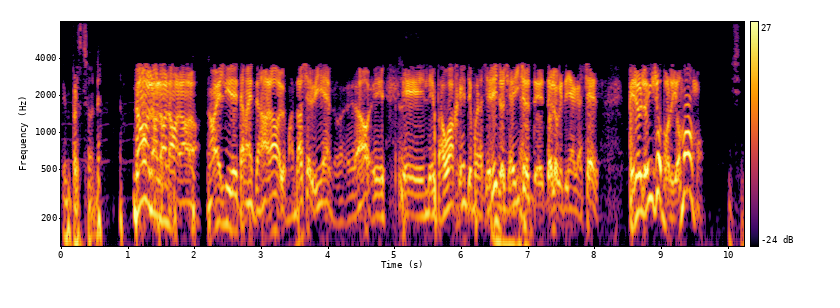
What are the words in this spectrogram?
en persona. No, no, no, no, no, no, no él directamente, no, no, lo mandó a hacer bien, ¿no? Eh, eh, le pagó a gente por hacer eso, o sea, hizo todo lo que tenía que hacer. Pero lo hizo por Dios Momo. Sí.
